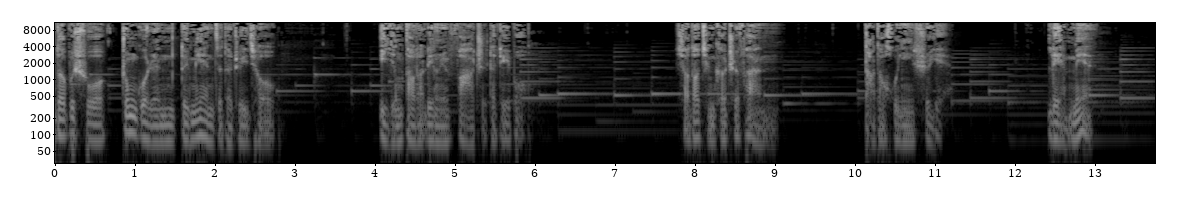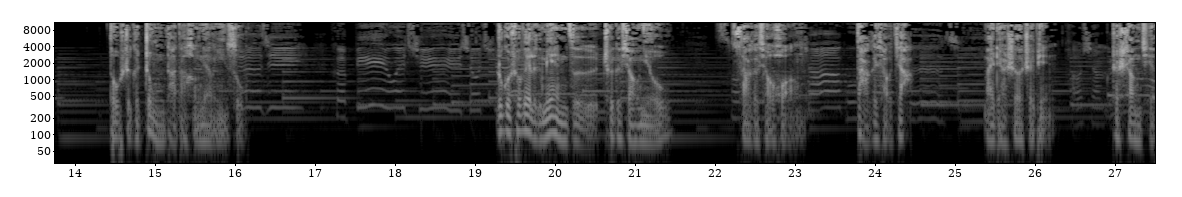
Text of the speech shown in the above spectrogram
不得不说，中国人对面子的追求，已经到了令人发指的地步。小到请客吃饭，大到婚姻事业，脸面都是个重大的衡量因素。如果说为了个面子吹个小牛，撒个小谎，打个小架，买点奢侈品，这尚且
